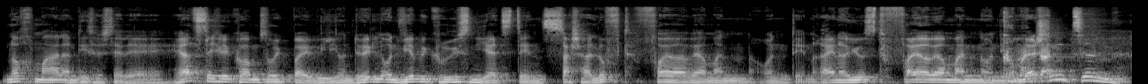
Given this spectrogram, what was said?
Nochmal an dieser Stelle herzlich willkommen zurück bei Willi und Dödel und wir begrüßen jetzt den Sascha Luft, Feuerwehrmann und den Rainer Just, Feuerwehrmann und Lösch Kommandanten.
